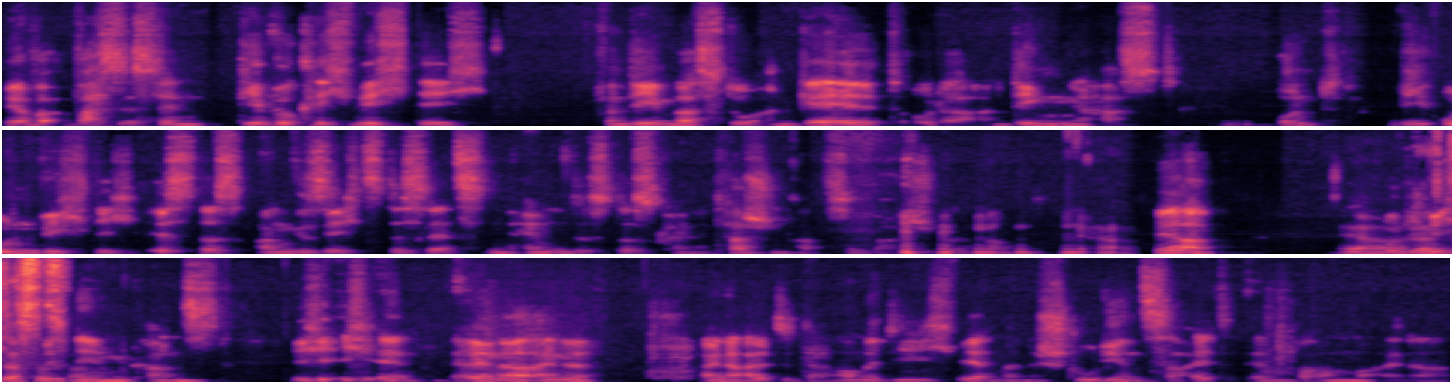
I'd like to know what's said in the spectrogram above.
ja, was ist denn dir wirklich wichtig von dem, was du an Geld oder an Dingen hast? Und wie unwichtig ist das angesichts des letzten Hemdes, das keine Taschen hat, zum Beispiel? Ne? ja. ja. Ja. Wo du das, nichts das mitnehmen kannst. Ich, ich erinnere eine, eine alte Dame, die ich während meiner Studienzeit im Rahmen einer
